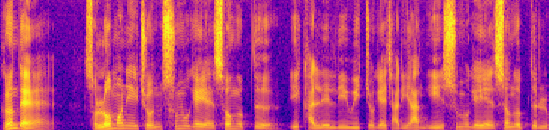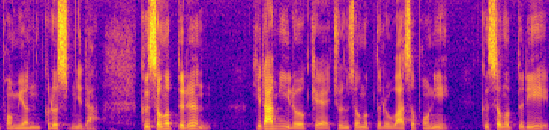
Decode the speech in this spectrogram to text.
그런데 솔로몬이 준 20개의 성읍들, 이 갈릴리 위쪽에 자리한 이 20개의 성읍들을 보면 그렇습니다. 그 성읍들은 히람이 이렇게 준 성읍들을 와서 보니 그 성읍들이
